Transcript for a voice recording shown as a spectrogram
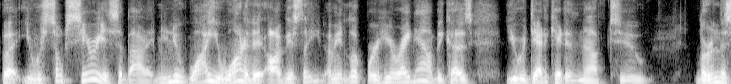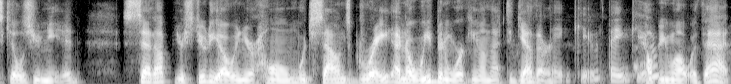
but you were so serious about it and you knew why you wanted it. Obviously, I mean, look, we're here right now because you were dedicated enough to learn the skills you needed, set up your studio in your home, which sounds great. I know we've been working on that together. Thank you. Thank you. helping you out with that.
